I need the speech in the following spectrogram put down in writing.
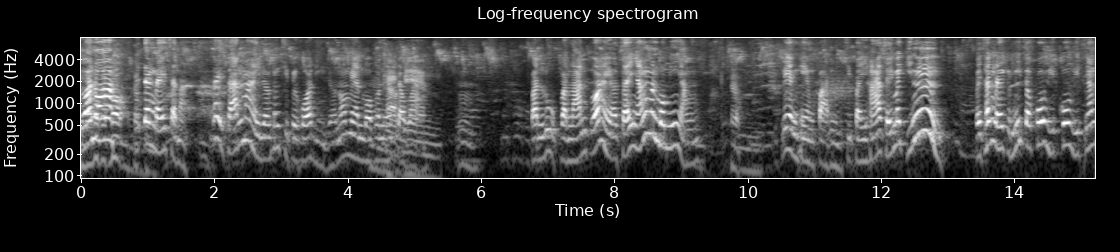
ตัวเนาะคไปรับจังไหนสนะได้สารมาให้แล้วทั้งสิไปขอดีแล้วเนาะแม่นบ่พะคเนี่ยรับเจ้าแมว่านอืมปันลูกปันหลานก็ให้อาศัยหยังมันบ่มีหยังครับแรงแหงปันสิไปหาใส่มากิน ไปทั้งไหนก็มีแต่โควิดโควิดหยัง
